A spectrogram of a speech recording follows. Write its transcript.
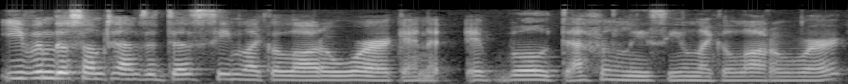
even though sometimes it does seem like a lot of work, and it, it will definitely seem like a lot of work,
